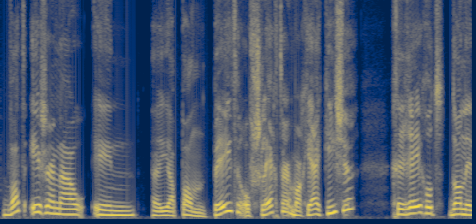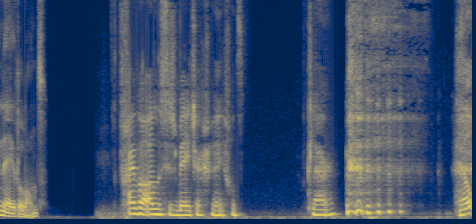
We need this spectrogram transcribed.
Wat is er nou in uh, Japan beter of slechter, mag jij kiezen, geregeld dan in Nederland? Vrijwel alles is beter geregeld. Klaar. Hel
